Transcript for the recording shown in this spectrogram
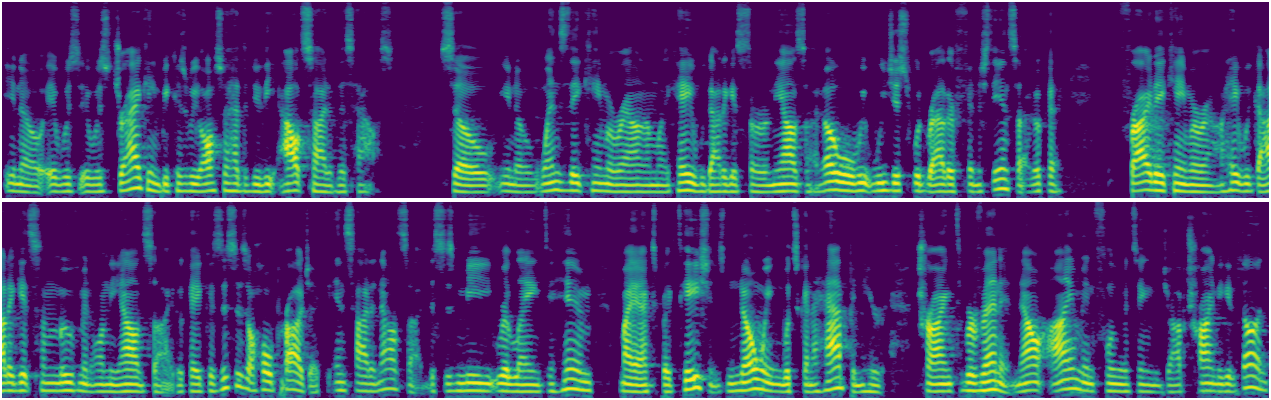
you know, it was it was dragging because we also had to do the outside of this house. So, you know, Wednesday came around. I'm like, hey, we got to get started on the outside. Oh, well, we, we just would rather finish the inside. Okay. Friday came around. Hey, we got to get some movement on the outside, okay? Because this is a whole project, inside and outside. This is me relaying to him my expectations, knowing what's going to happen here, trying to prevent it. Now I'm influencing the job, trying to get it done.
